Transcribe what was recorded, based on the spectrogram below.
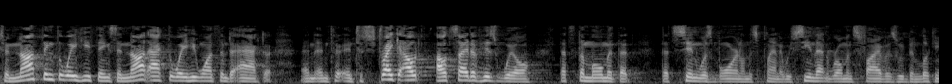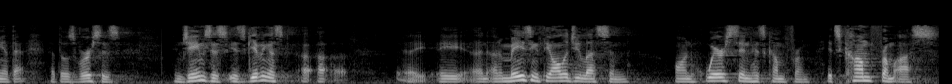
to not think the way He thinks and not act the way He wants them to act and, and, to, and to strike out outside of His will, that's the moment that that sin was born on this planet. We've seen that in Romans 5 as we've been looking at, that, at those verses. And James is, is giving us a, a, a, an, amazing theology lesson on where sin has come from. It's come from us.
